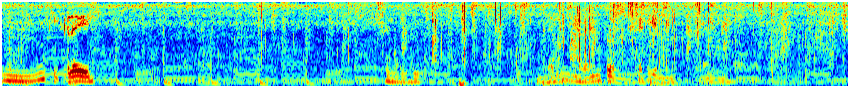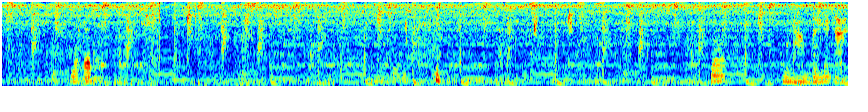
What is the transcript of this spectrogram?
อืมผิดก็เลยใช่ไหมดีแต่มันมาแล้วน้ำตุ่นกระดิน มาครับมึงทำบรรยากาศ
